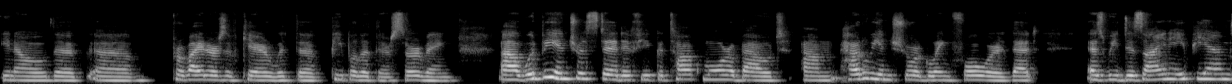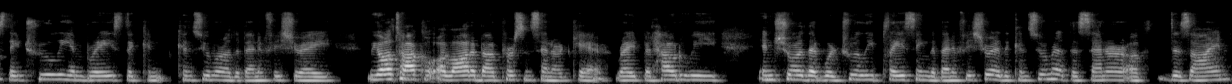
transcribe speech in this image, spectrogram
you know, the uh, providers of care with the people that they're serving, uh, would be interested if you could talk more about um, how do we ensure going forward that as we design APMs, they truly embrace the con- consumer or the beneficiary we all talk a lot about person centered care, right? But how do we ensure that we're truly placing the beneficiary, the consumer at the center of design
